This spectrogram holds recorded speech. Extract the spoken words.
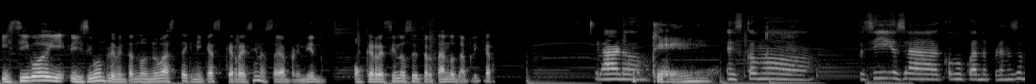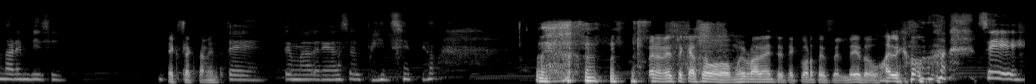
Y sigo, y, y sigo implementando nuevas técnicas que recién estoy aprendiendo o que recién estoy tratando de aplicar. claro. Ok. Es como, pues sí, o sea, como cuando aprendes a andar en bici, Exactamente. te, te madreas al principio. Bueno, en este caso, muy probablemente te cortes el dedo o algo. Sí,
